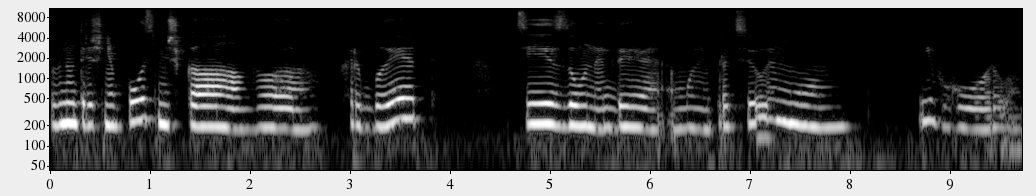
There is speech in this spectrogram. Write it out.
Внутрішня посмішка в хребет ці зони, де ми працюємо, і в горло.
